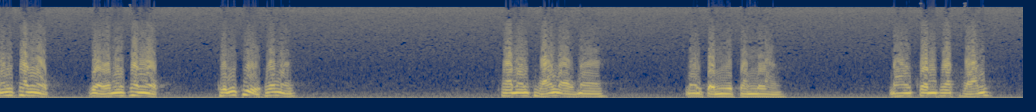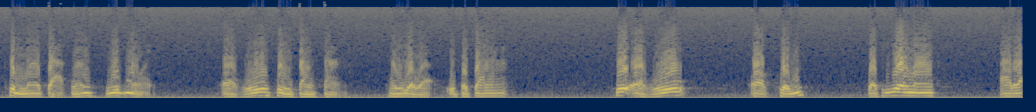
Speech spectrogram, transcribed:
มันสงบเดี๋ยวมันสงบถึงที่ของมันพอมันถอนออกมา มันจะมีกำลัง บางคนพอถอนขึ้นมาจากนั้นนิดหน่อย ออกรู้สิ่งต่างๆทางเรียกว่า อุปจาระคือออกรู้ออกเห็นจะพิจารณาอะไร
